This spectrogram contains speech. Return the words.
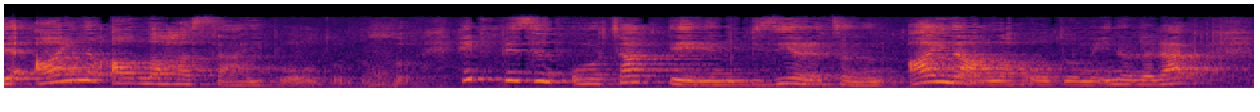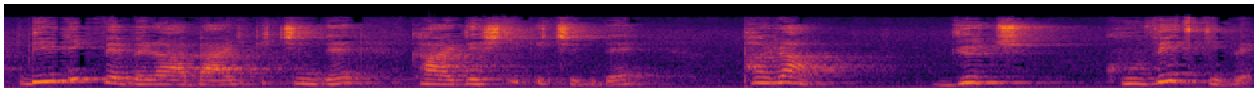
ve aynı Allah'a sahip olduğumuzu, hepimizin ortak değerinin bizi yaratanın aynı Allah olduğunu inanarak birlik ve beraberlik içinde, kardeşlik içinde para, güç, kuvvet gibi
